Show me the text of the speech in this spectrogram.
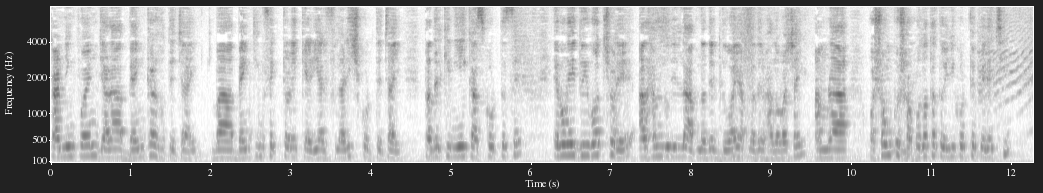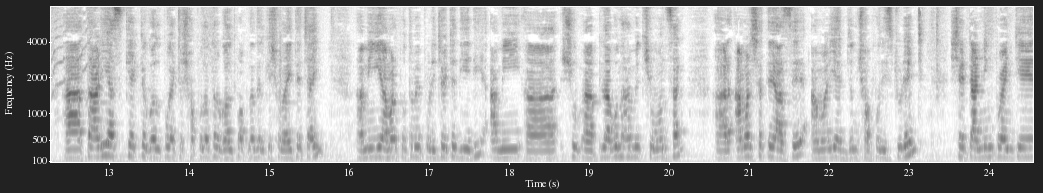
টার্নিং পয়েন্ট যারা ব্যাংকার হতে চায় বা ব্যাংকিং সেক্টরে ক্যারিয়ার ফ্লারিশ করতে চায়, তাদেরকে নিয়েই কাজ করতেছে। এবং এই দুই বছরে আলহামদুলিল্লাহ আপনাদের দোয়াই আপনাদের ভালোবাসাই আমরা অসংখ্য সফলতা তৈরি করতে পেরেছি। তারই আজকে একটা গল্প একটা সফলতার গল্প আপনাদেরকে শোনাইতে চাই। আমি আমার প্রথমে পরিচয়টা দিয়ে দিই। আমি প্লাবন আহমেদ সুমন স্যার। আর আমার সাথে আছে আমারই একজন সফল স্টুডেন্ট। সে টার্নিং পয়েন্টের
